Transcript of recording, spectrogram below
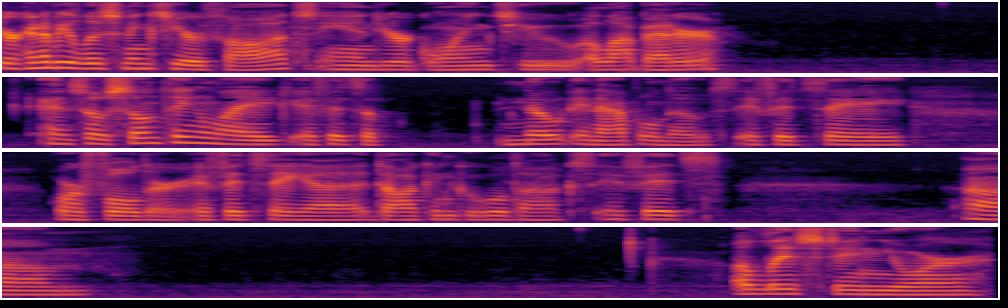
you're going to be listening to your thoughts and you're going to a lot better. And so, something like if it's a note in Apple Notes, if it's a or folder, if it's a uh, doc in Google Docs, if it's um, a list in your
